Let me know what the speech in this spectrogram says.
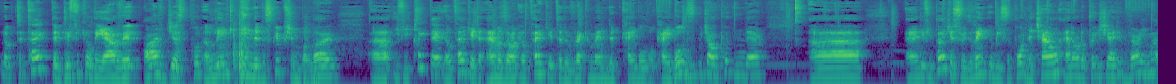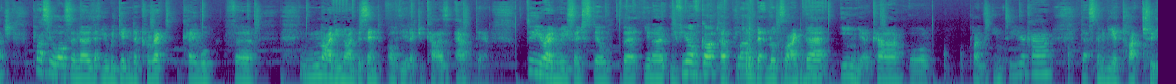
Look, to take the difficulty out of it, I've just put a link in the description below. Uh, if you click there, it'll take you to Amazon. It'll take you to the recommended cable or cables, which I'll put in there. Uh, and if you purchase through the link, you'll be supporting the channel, and I'd appreciate it very much. Plus, you'll also know that you'll be getting the correct cable for 99% of the electric cars out there. Do your own research still, but you know, if you've got a plug that looks like that in your car or plugs into your car, that's going to be a Type 2.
